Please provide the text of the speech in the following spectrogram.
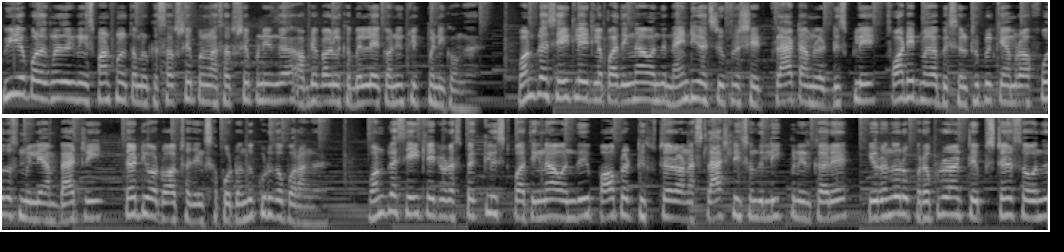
வீடியோ பார்க்குறது நீங்கள் ஸ்மார்ட் ஃபோன் தமிழுக்கு சப்ஸ்கிரைப் பண்ணலாம் சப்ஸ்கிரைப் பண்ணிடுங்க அப்படியே பக்கத்தில் பெல் ஐக்கானையும் கிளிக் பண்ணிக்கோங்க. ஒன் ப்ளஸ் எயிட் லைட்டில் பார்த்தீங்கன்னா வந்து ninety H refresh rate flat AMOLED display forty eight megapixel triple camera four thousand milliamp battery thirty watt watt charging support வந்து கொடுக்க போகிறாங்க ஒன் பிளஸ் எயிட் லைட்டோட ஸ்பெக் லிஸ்ட் பார்த்தீங்கன்னா வந்து பாப்புலர் டிப்ஸ்டரான ஸ்லாஷ் லீக்ஸ் வந்து லீக் பண்ணியிருக்காரு. இவர் வந்து ஒரு ப்ரெப்பரான டிப்ஸ்டர் ஸோ வந்து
